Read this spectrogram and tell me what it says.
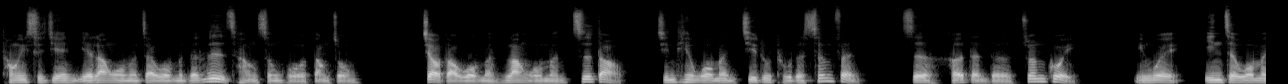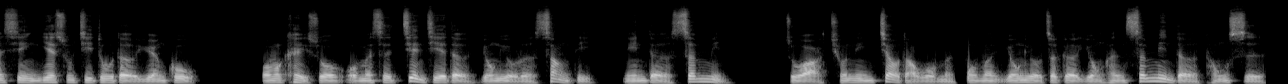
同一时间也让我们在我们的日常生活当中教导我们，让我们知道今天我们基督徒的身份是何等的尊贵，因为因着我们信耶稣基督的缘故。我们可以说，我们是间接的拥有了上帝您的生命。主啊，求您教导我们，我们拥有这个永恒生命的同时，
